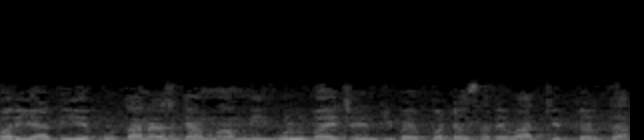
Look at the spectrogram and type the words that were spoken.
ફરિયાદીએ પોતાના જ ગામમાં મેહુલભાઈ જયંતિભાઈ પટેલ સાથે વાતચીત કરતા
